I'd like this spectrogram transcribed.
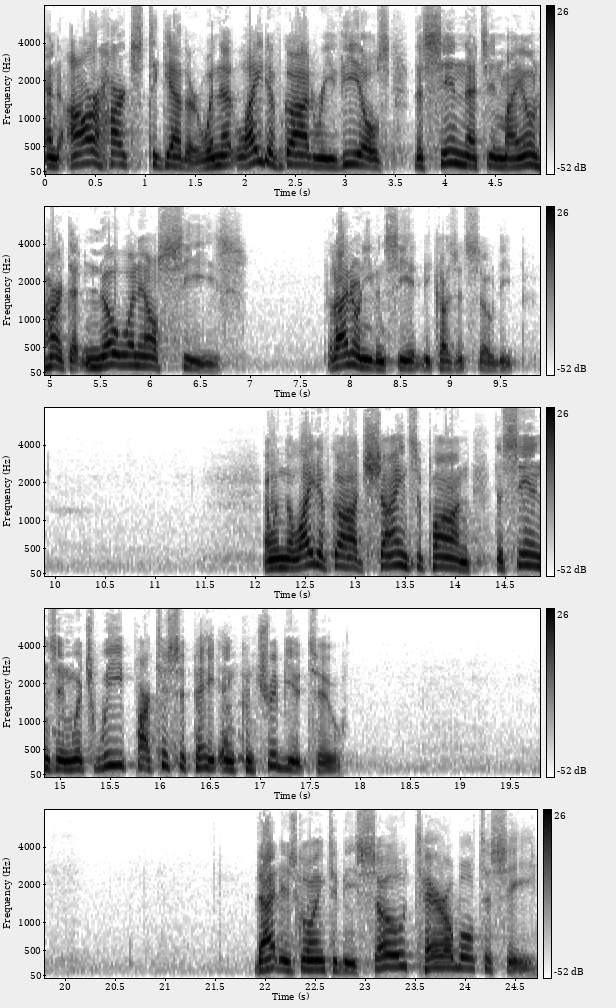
and our hearts together, when that light of God reveals the sin that's in my own heart that no one else sees, that I don't even see it because it's so deep. And when the light of God shines upon the sins in which we participate and contribute to, that is going to be so terrible to see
